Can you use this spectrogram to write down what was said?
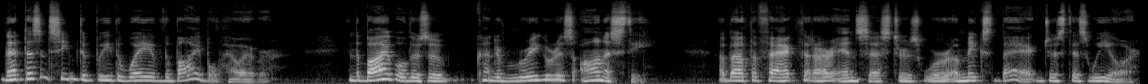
That doesn't seem to be the way of the Bible, however. In the Bible, there's a kind of rigorous honesty about the fact that our ancestors were a mixed bag, just as we are.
